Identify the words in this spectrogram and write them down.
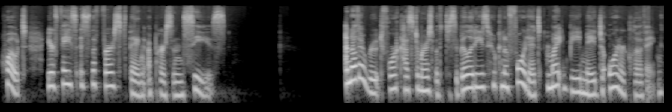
quote, your face is the first thing a person sees. Another route for customers with disabilities who can afford it might be made to order clothing.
